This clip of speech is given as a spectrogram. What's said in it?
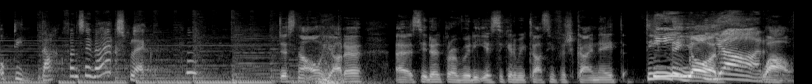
op die dak van sy werksplek. Hm. Dis nou al jare uh, sedert Bravo die eerste keer by Cassie verskyn het. 10de jaar. jaar. Wow.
